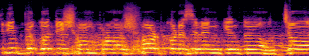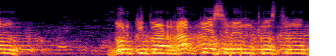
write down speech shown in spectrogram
তীব্র গতি সম্পূর্ণ শট করেছিলেন কিন্তু উজ্জ্বল গোলকিপার রাব পেয়েছিলেন প্রস্তুত।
